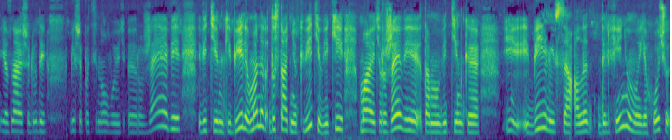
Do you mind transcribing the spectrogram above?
я знаю, що люди більше поціновують е, рожеві відтінки, білі. У мене достатньо квітів, які мають рожеві там відтінки і, і білі, і все. Але дельфініуми я хочу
